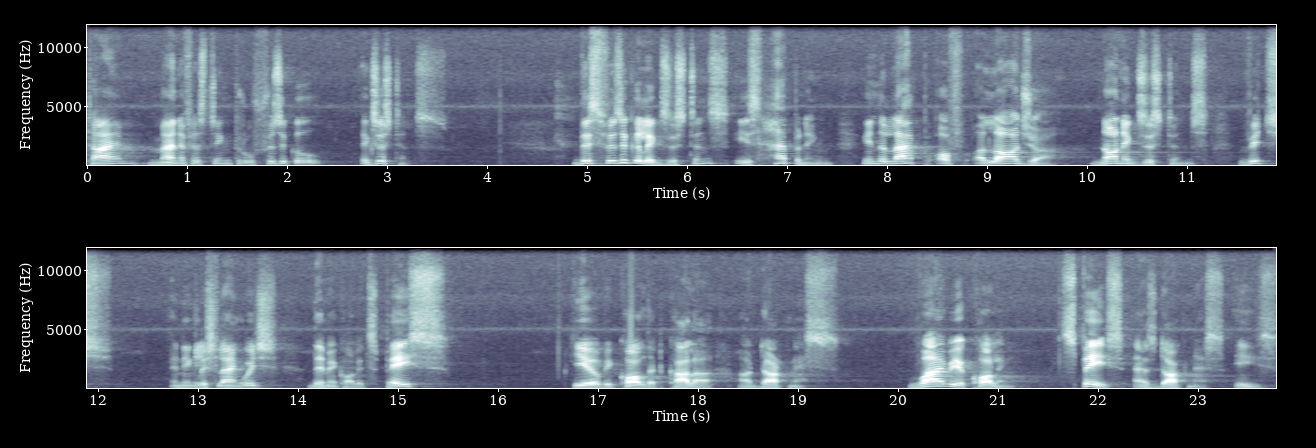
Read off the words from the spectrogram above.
time manifesting through physical existence. This physical existence is happening in the lap of a larger non-existence which in English language they may call it space. Here we call that kala or darkness. Why we are calling space as darkness is,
